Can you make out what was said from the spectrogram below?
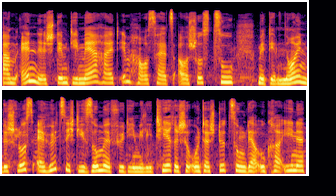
Am Ende stimmt die Mehrheit im Haushaltsausschuss zu. Mit dem neuen Beschluss erhöht sich die Summe für die militärische Unterstützung der Ukraine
